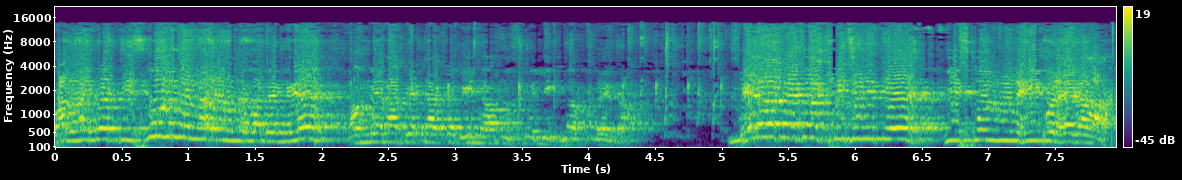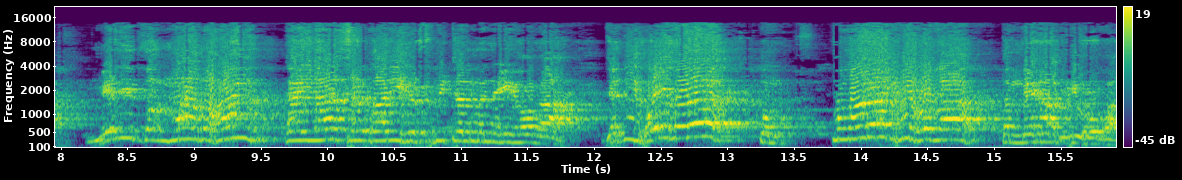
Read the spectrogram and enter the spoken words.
प्राइवेट स्कूल में नारा लगवाएँगे। और मेरा बेटा कभी नाम उसमें लिखना पड़ेगा। मेरा बेटा खिचड़ी के स्कूल में नहीं पढ़ेगा। मेरी माँ बहन का इलाज सरकारी हॉस्पिटल में नहीं होगा। यदि होगा तो तुम्हारा भी होगा तो मेरा भी होगा।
